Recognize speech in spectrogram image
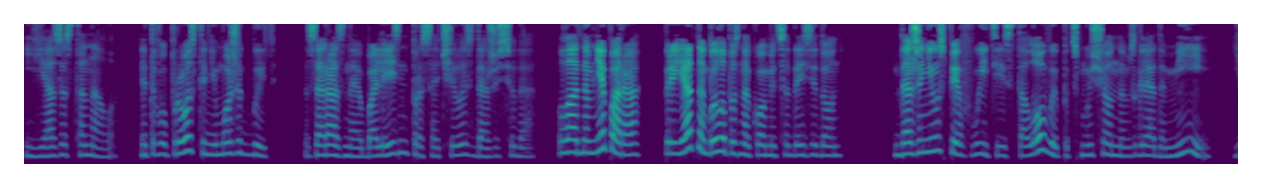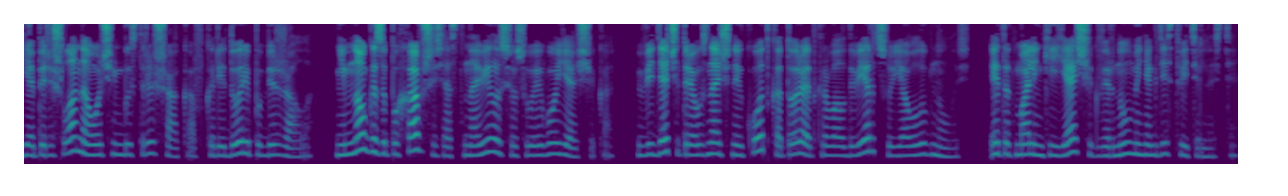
Я застонала. Этого просто не может быть. Заразная болезнь просочилась даже сюда. Ладно, мне пора. Приятно было познакомиться, Дейзидон. Даже не успев выйти из столовой под смущенным взглядом Мии, я перешла на очень быстрый шаг, а в коридоре побежала. Немного запыхавшись, остановилась у своего ящика. Введя четырехзначный код, который открывал дверцу, я улыбнулась. Этот маленький ящик вернул меня к действительности.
